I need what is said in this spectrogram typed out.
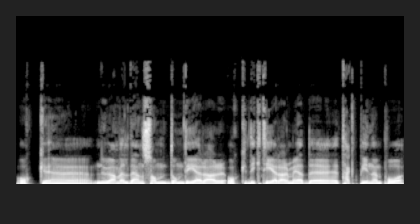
Och eh, nu är han väl den som domderar och dikterar med eh, taktpinnen på,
